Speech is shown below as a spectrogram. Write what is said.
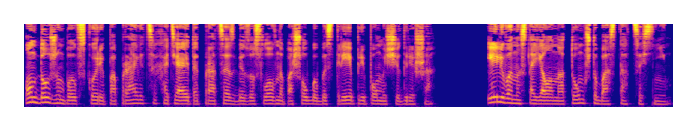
Он должен был вскоре поправиться, хотя этот процесс, безусловно, пошел бы быстрее при помощи греша. Ильва настояла на том, чтобы остаться с ним.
